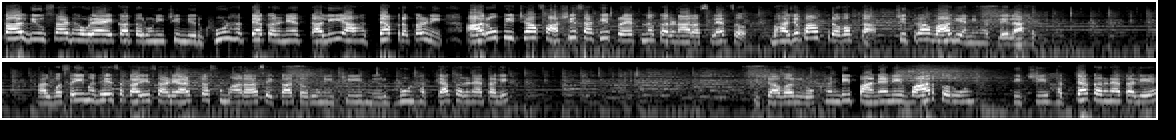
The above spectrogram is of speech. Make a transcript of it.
काल दिवसा ढवळ्या एका तरुणीची निर्घुण हत्या करण्यात आली. या हत्या प्रकरणी आरोपीच्या फाशीसाठी प्रयत्न करणार असल्याचं भाजपा प्रवक्ता चित्रा वाघ यांनी म्हटलेलं आहे. काल वसईमध्ये सकाळी साडेआठच्या सुमारास एका तरुणीची निर्घुण हत्या करण्यात आली. तिच्यावर लोखंडी पाण्याने वार करून तिची हत्या करण्यात आली आहे.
